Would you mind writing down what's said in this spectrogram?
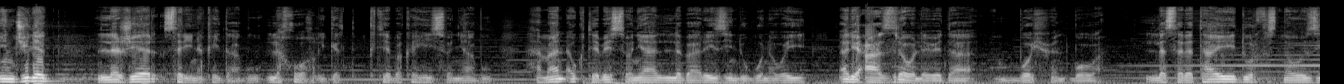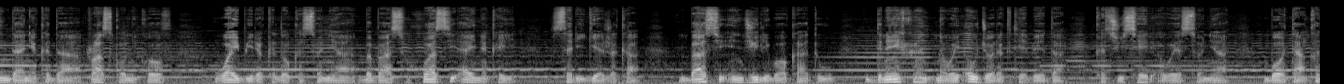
ئینجیلێک لە ژێر سەرینەکەی دابوو لە خۆ هەڵی گرت، کتێبەکە هی سۆنیا بوو، هەمان ئەو کتێبەی سۆنیا لە بارەی زیندوو بوونەوەی ئەلیعازرەوە لەوێدا بۆی خوێندبۆوە. لە سەرەتای دوورخستنەوە زیندانیەکەدا ڕاسکۆلنیکۆف وای بیرەکردەوە کە سۆنیا بە باس و خواسی ئاینەکەی سەری گێژەکە باسی ئینجیلی بۆ کات و دنەی خوێندنەوەی ئەو جۆرە کتێبێ دا، کەچی سەیر ئەوەیە سۆنیا بۆ تاقە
